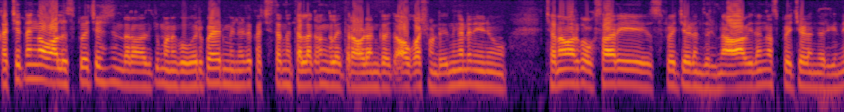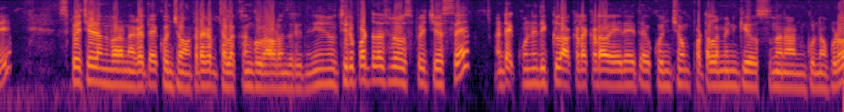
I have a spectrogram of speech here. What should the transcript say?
ఖచ్చితంగా వాళ్ళు స్ప్రే చేసిన తర్వాతకి మనకు ఒరిపైర్ మీద అయితే ఖచ్చితంగా తెల్లకంగలు అయితే రావడానికి అయితే అవకాశం ఉంటుంది. ఎందుకంటే నేను చాలా వరకు ఒకసారి స్ప్రే చేయడం జరిగింది. ఆ విధంగా స్ప్రే చేయడం జరిగింది. స్ప్రే చేయడం ద్వారా నాకైతే కొంచెం అక్కడక్కడ తెల్లకంకులు రావడం జరిగింది. నేను చిరుపట్ట దశలో స్ప్రే చేస్తే అంటే కొన్ని దిక్కులు అక్కడక్కడ ఏదైతే కొంచెం పొట్టల మీదకి వస్తుందని అనుకున్నప్పుడు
